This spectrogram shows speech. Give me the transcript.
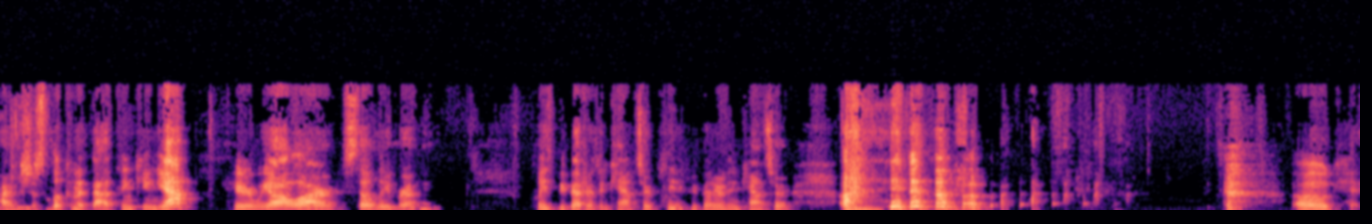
I was mhm, just looking at that, thinking, yeah, here we all are. So Libra, mhm. Please be better than Cancer. Please be better than Cancer. okay,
